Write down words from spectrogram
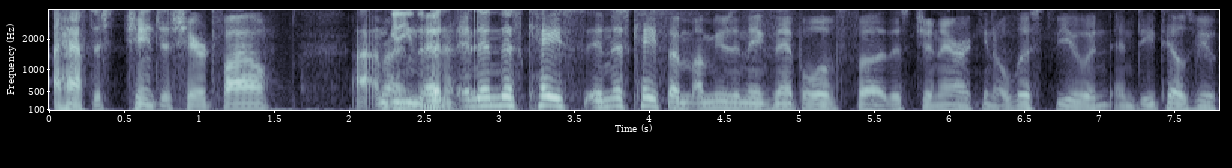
I have to change a shared file. I'm right. getting the and, benefit. And in this case, in this case, I'm, I'm using the example of uh, this generic, you know, list view and, and, details view.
